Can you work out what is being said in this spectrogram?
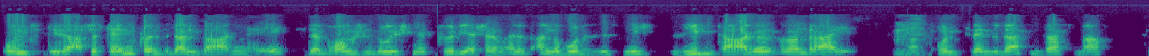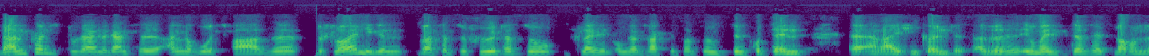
Und dieser Assistent könnte dann sagen, hey, der Branchendurchschnitt für die Erstellung eines Angebotes ist nicht sieben Tage, sondern drei. Mhm. Und wenn du das und das machst, dann könntest du deine ganze Angebotsphase beschleunigen, was dazu führt, dass du vielleicht einen Umsatzwachstum von 15 Prozent äh, erreichen könntest. Also das ist im Moment, das ist jetzt noch ein,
